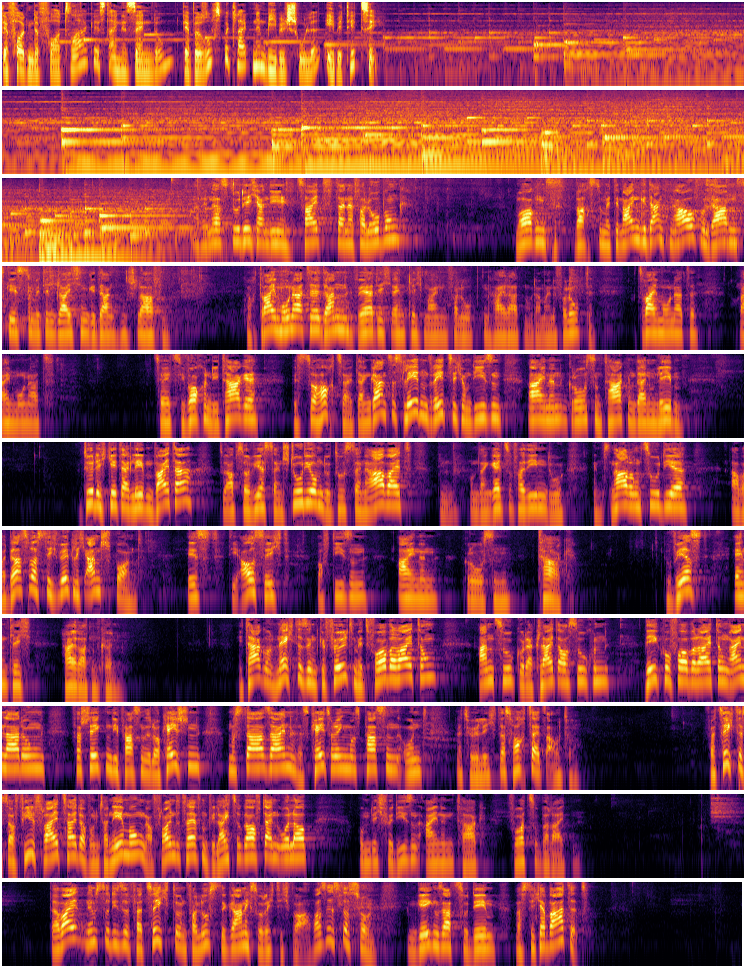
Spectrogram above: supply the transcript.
Der folgende Vortrag ist eine Sendung der berufsbegleitenden Bibelschule EBTC. Erinnerst du dich an die Zeit deiner Verlobung? Morgens wachst du mit dem einen Gedanken auf und abends gehst du mit dem gleichen Gedanken schlafen. Noch drei Monate, dann werde ich endlich meinen Verlobten heiraten oder meine Verlobte. Zwei Monate, noch ein Monat. Zählst die Wochen, die Tage bis zur Hochzeit. Dein ganzes Leben dreht sich um diesen einen großen Tag in deinem Leben. Natürlich geht dein Leben weiter. Du absolvierst dein Studium, du tust deine Arbeit, um dein Geld zu verdienen, du nimmst Nahrung zu dir. Aber das, was dich wirklich anspornt, ist die Aussicht auf diesen einen großen Tag. Du wirst endlich heiraten können. Die Tage und Nächte sind gefüllt mit Vorbereitung, Anzug oder Kleid aussuchen, Deko-Vorbereitung, Einladungen verschicken, die passende Location muss da sein, das Catering muss passen und natürlich das Hochzeitsauto. Verzichtest auf viel Freizeit, auf Unternehmungen, auf Freunde treffen, vielleicht sogar auf deinen Urlaub, um dich für diesen einen Tag vorzubereiten. Dabei nimmst du diese Verzichte und Verluste gar nicht so richtig wahr. Was ist das schon im Gegensatz zu dem, was dich erwartet?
